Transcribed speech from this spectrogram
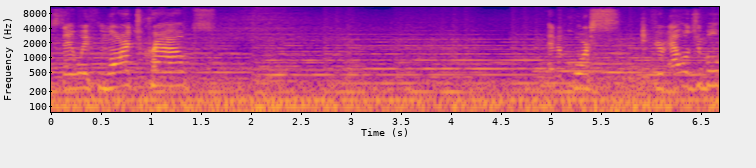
stay away from large crowds, and of course, if you're eligible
